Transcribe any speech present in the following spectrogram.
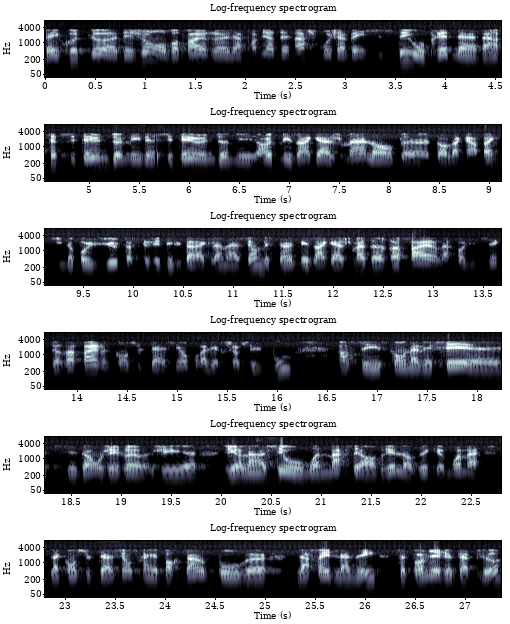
Ben écoute, là, déjà, on va faire euh, la première démarche. Moi, j'avais insisté auprès de la. Ben, en fait, c'était une de mes, c'était une de mes, un de mes engagements lors de, lors de la campagne qui n'a pas eu lieu parce que j'ai été élu par acclamation, mais c'était un de mes engagements de refaire la politique, de refaire une consultation pour aller rechercher le pouls. C'est ce qu'on avait fait, euh, c'est donc j'ai j'ai euh, j'ai relancé au mois de mars et avril, leur dire que moi, ma, la consultation serait importante pour euh, la fin de l'année, cette première étape-là.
